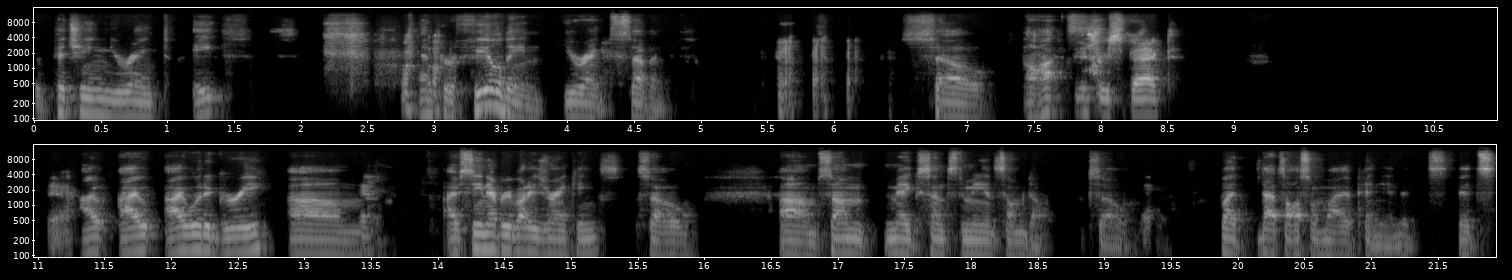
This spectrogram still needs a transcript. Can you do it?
For pitching, you ranked eighth. And for fielding, you ranked seventh. So Disrespect. I, I I would agree. Um, Yeah. I've seen everybody's rankings, so um, some make sense to me and some don't. So, but that's also my opinion. It's it's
